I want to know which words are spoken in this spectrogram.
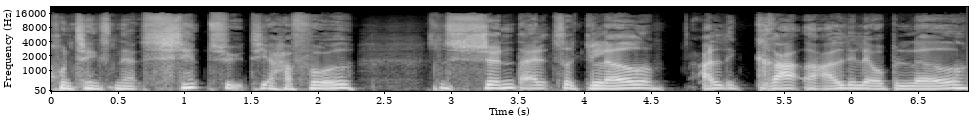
hun tænkte sådan her, sindssygt, jeg har fået sådan en søn, der er altid glad, aldrig græder, aldrig laver ballade.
